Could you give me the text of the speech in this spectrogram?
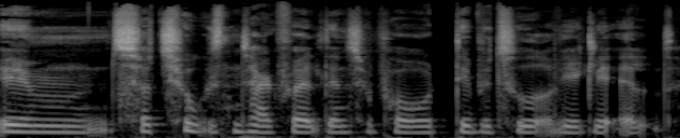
Øhm, så tusind tak for al den support. Det betyder virkelig alt.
